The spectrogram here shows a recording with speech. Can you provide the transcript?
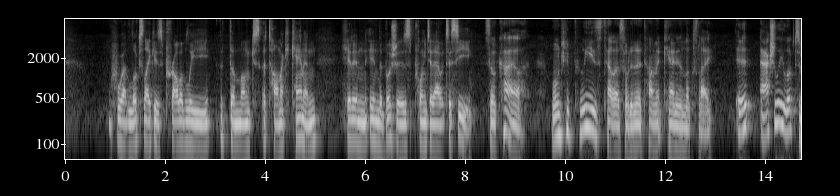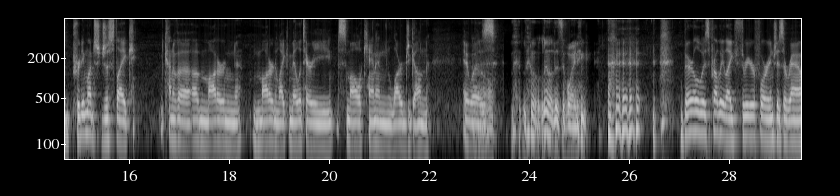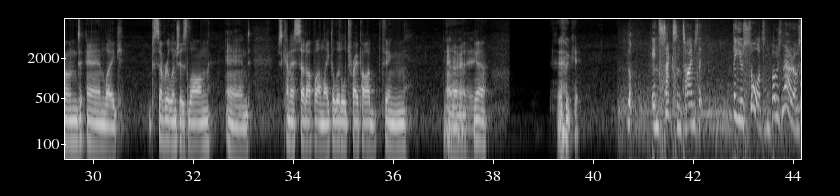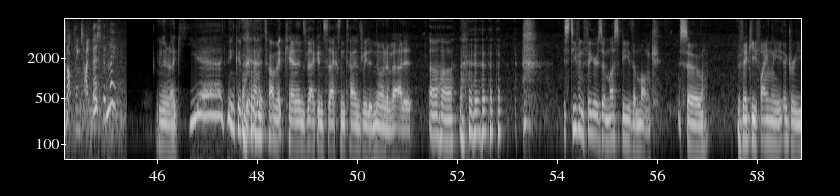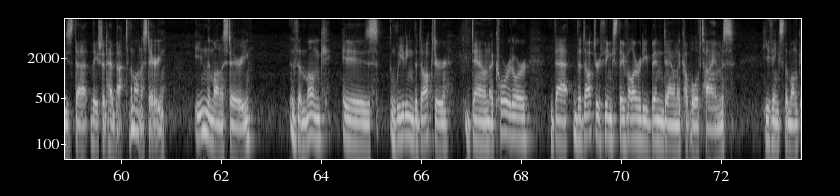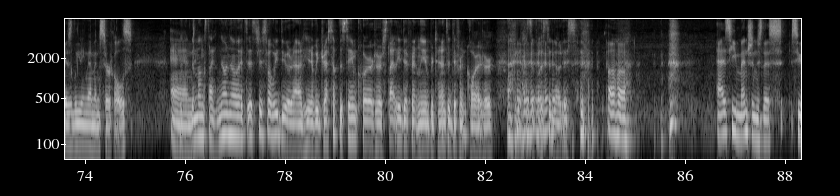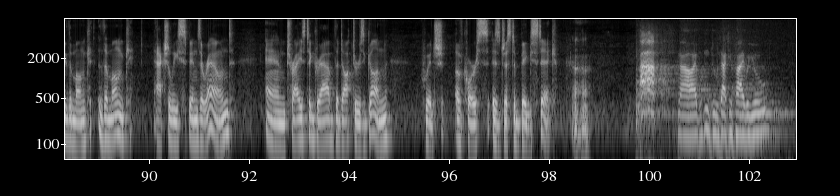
what looks like is probably the monk's atomic cannon hidden in the bushes pointed out to sea. So, Kyle, won't you please tell us what an atomic cannon looks like? It actually looked pretty much just like kind of a, a modern modern like military small cannon large gun. It was oh. little, little disappointing. barrel was probably like three or four inches around and like several inches long and just kind of set up on like a little tripod thing. And, Alright. Yeah. okay. Look, in Saxon times, they, they used swords and bows and arrows, not things like this, didn't they? And they're like, yeah, I think if they had atomic cannons back in Saxon times, we'd have known about it. Uh huh. Steven figures it must be the monk. So Vicki finally agrees that they should head back to the monastery. In the monastery, the monk is leading the doctor down a corridor that the doctor thinks they've already been down a couple of times. He thinks the monk is leading them in circles. And The monk's like, no, no, it's, it's just what we do around here. We dress up the same corridor slightly differently and pretend it's a different corridor. You're not supposed to notice. Uh huh. As he mentions this to the monk, the monk actually spins around and tries to grab the doctor's gun, which, of course, is just a big stick. Uh huh. Ah! Now, I wouldn't do that if I were you.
